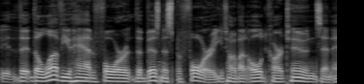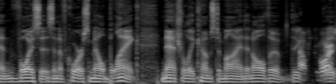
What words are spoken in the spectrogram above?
the the love you had for the business before. You talk about old cartoons and, and voices, and of course Mel Blanc naturally comes to mind, and all the, the Of course.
